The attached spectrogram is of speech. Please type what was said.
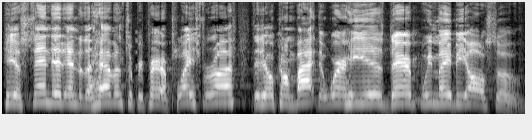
He ascended into the heavens to prepare a place for us, that he'll come back, that where he is, there we may be also.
